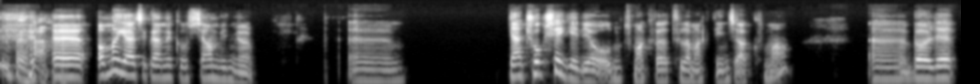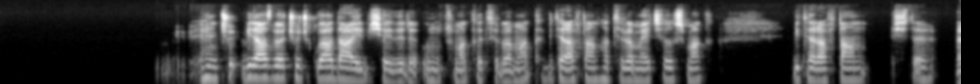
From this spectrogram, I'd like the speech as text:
Ee, ama gerçekten ne konuşacağımı bilmiyorum. Ee, yani çok şey geliyor unutmak ve hatırlamak deyince aklıma. Ee, böyle hani biraz böyle çocukluğa dair bir şeyleri unutmak, hatırlamak, bir taraftan hatırlamaya çalışmak, bir taraftan işte e,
